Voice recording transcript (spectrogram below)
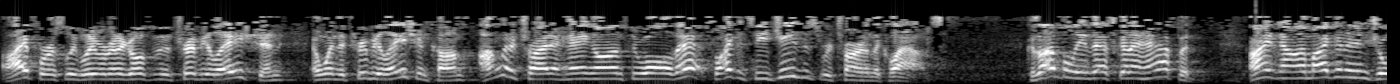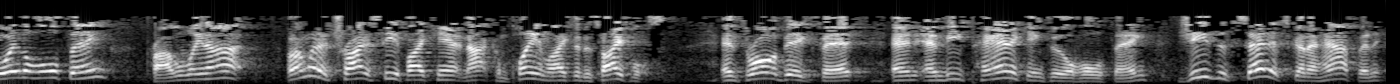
I personally believe we're going to go through the tribulation, and when the tribulation comes, I'm going to try to hang on through all that so I can see Jesus return in the clouds. Because I believe that's going to happen. Alright, now am I going to enjoy the whole thing? Probably not. But I'm going to try to see if I can't not complain like the disciples and throw a big fit and, and be panicking through the whole thing. Jesus said it's going to happen.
